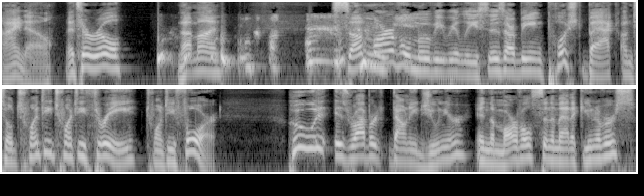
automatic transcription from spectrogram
I know. It's her rule, not mine. Some Marvel movie releases are being pushed back until 2023 24. Who is Robert Downey Jr. in the Marvel Cinematic Universe?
